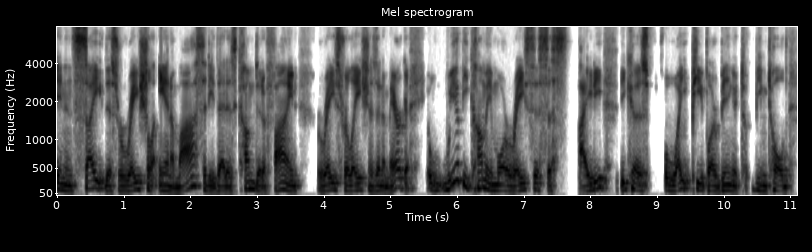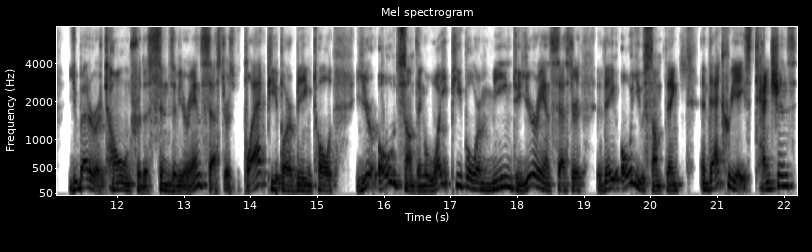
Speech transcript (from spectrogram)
and incite this racial animosity that has come to define race relations in America. We have become a more racist society because white people are being being told you better atone for the sins of your ancestors. Black people are being told you're owed something. White people were mean to your ancestors; they owe you something, and that creates tensions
